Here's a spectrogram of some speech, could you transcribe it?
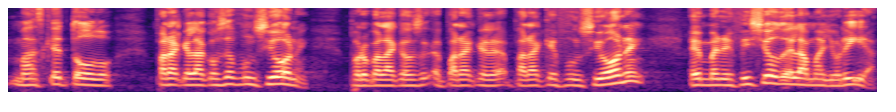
más que todo para que las cosas funcionen, pero para que, para que, para que funcionen en beneficio de la mayoría.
